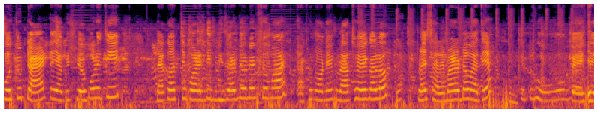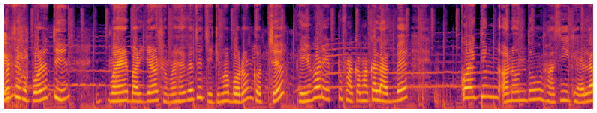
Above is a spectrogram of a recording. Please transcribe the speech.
প্রচুর টায়ার্ড তাই আমি শুয়ে পড়েছি। দেখা হচ্ছে পরের দিন বিসর্জনের সময়। এখন অনেক রাত হয়ে গেল। প্রায় সাড়ে বারোটা বাজে। একটু ঘুম পেয়েছে। এবার দেখো, পরের দিন মায়ের বাড়ি যাওয়ার সময় হয়ে গেছে। জেঠিমা বরণ করছে। এইবার একটু ফাঁকা ফাঁকা লাগবে। কয়েকদিন আনন্দ, হাসি, খেলা,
